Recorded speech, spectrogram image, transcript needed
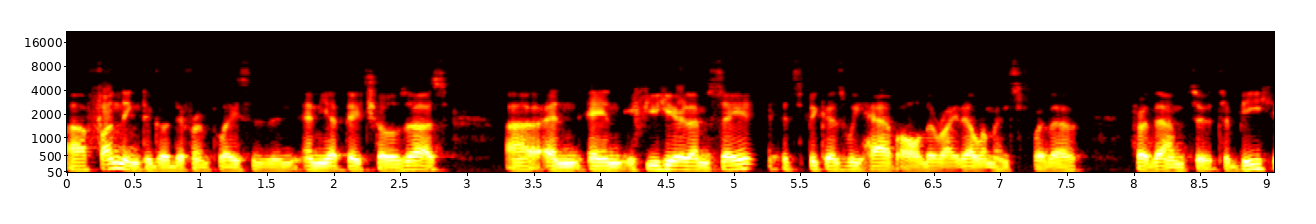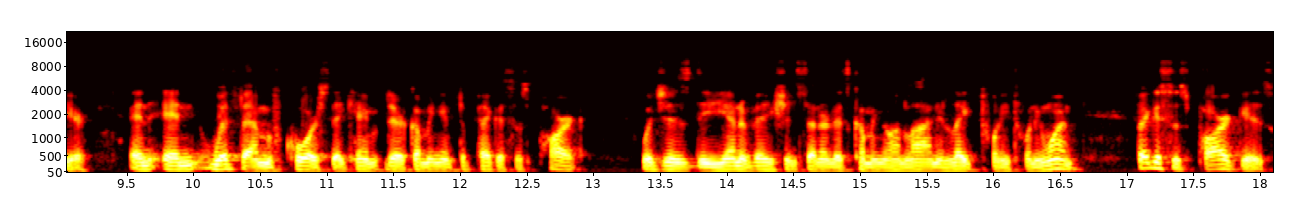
uh, funding to go different places, and, and yet they chose us. Uh, and and if you hear them say it, it's because we have all the right elements for the for them to to be here. And and with them, of course, they came. They're coming into Pegasus Park, which is the innovation center that's coming online in late 2021. Pegasus Park is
